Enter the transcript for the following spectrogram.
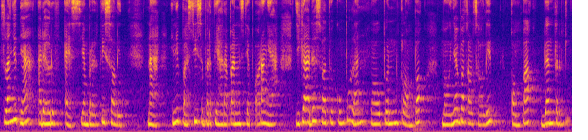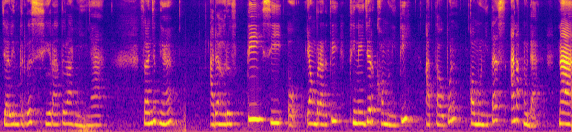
Selanjutnya ada huruf S yang berarti solid. Nah, ini pasti seperti harapan setiap orang ya. Jika ada suatu kumpulan maupun kelompok maunya bakal solid, kompak, dan terjalin terus silaturahminya. Selanjutnya, ada huruf TCO yang berarti Teenager Community ataupun komunitas anak muda. Nah,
